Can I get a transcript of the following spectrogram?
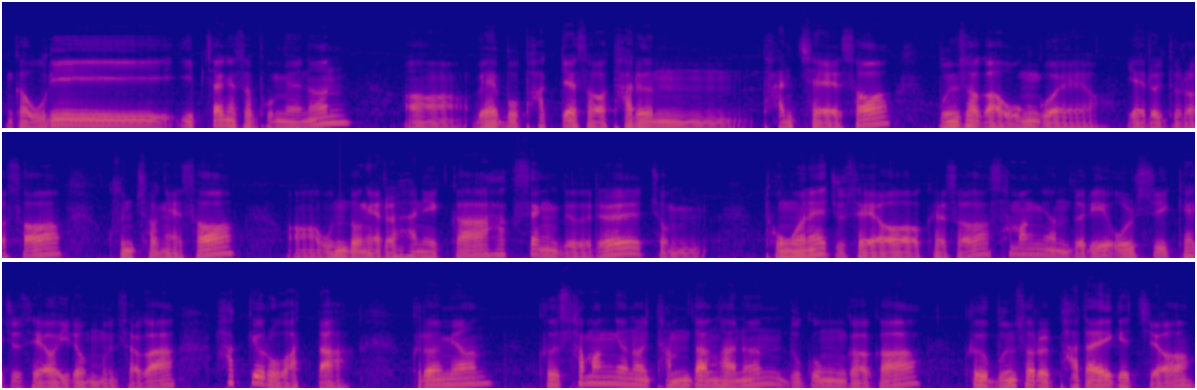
그러니까 우리 입장에서 보면은 어, 외부 밖에서 다른 단체에서 문서가 온 거예요. 예를 들어서 군청에서 어, 운동회를 하니까 학생들을 좀 동원해 주세요. 그래서 3학년들이 올 수 있게 해주세요. 이런 문서가 학교로 왔다. 그러면 그 3학년을 담당하는 누군가가 그 문서를 받아야겠죠.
